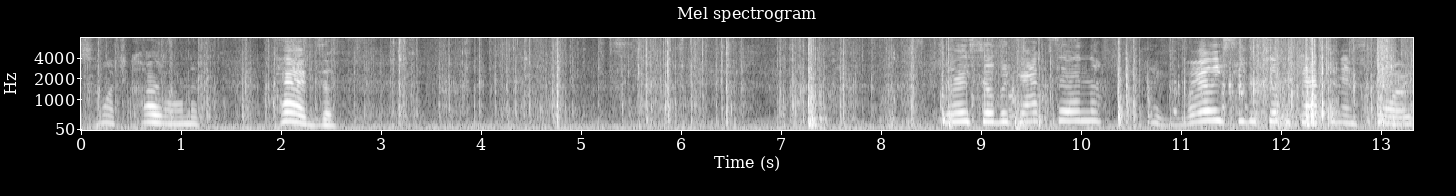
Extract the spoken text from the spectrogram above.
So much cars on the tags. Jerry Silver Jackson. I rarely see the Silver Jackson in stores.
